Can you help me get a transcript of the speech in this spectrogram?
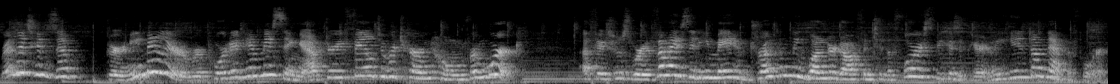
Relatives of Bernie Miller reported him missing after he failed to return home from work. Officials were advised that he may have drunkenly wandered off into the forest because apparently he had done that before.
